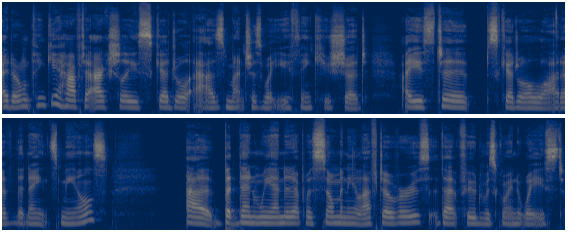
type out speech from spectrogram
I don't think you have to actually schedule as much as what you think you should. I used to schedule a lot of the night's meals, uh, but then we ended up with so many leftovers that food was going to waste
